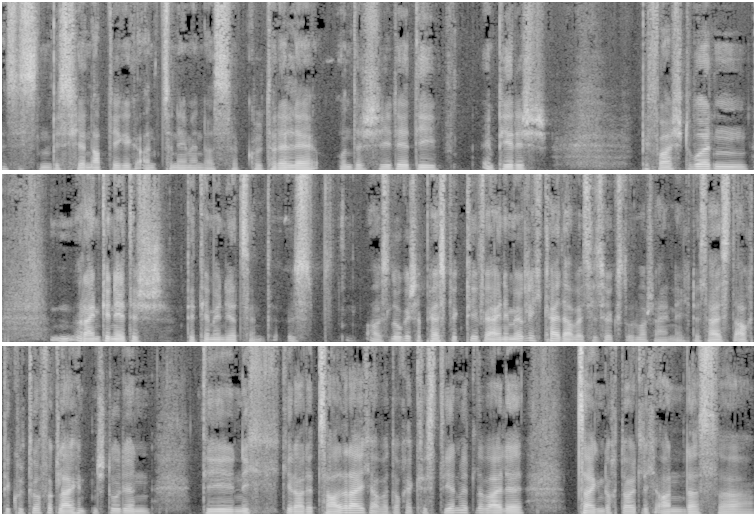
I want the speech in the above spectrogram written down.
Es ist ein bisschen abwegig anzunehmen, dass kulturelle Unterschiede, die empirisch beforscht wurden, rein genetisch determiniert sind. Ist aus logischer Perspektive eine Möglichkeit, aber es ist höchst unwahrscheinlich. Das heißt, auch die kulturvergleichenden Studien, die nicht gerade zahlreich, aber doch existieren mittlerweile, zeigen doch deutlich an, dass äh,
